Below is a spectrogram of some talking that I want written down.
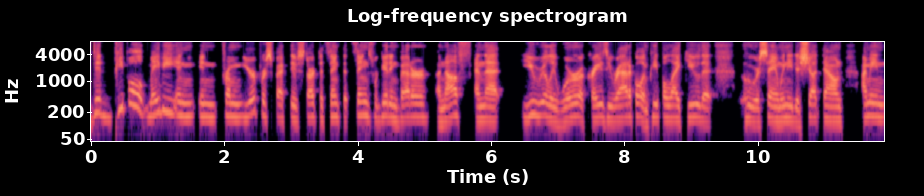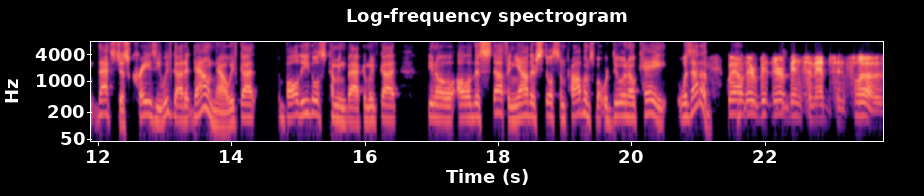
did people maybe in in from your perspective start to think that things were getting better enough and that you really were a crazy radical and people like you that who were saying we need to shut down. I mean that's just crazy. We've got it down now. We've got bald eagles coming back and we've got you know all of this stuff and yeah there's still some problems but we're doing okay. Was that a well there there have been some ebbs and flows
